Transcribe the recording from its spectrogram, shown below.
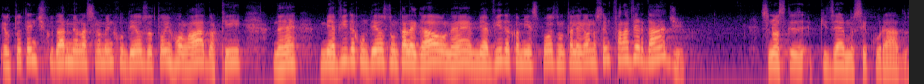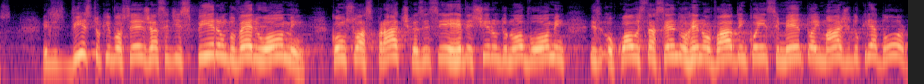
eu estou tendo dificuldade no meu relacionamento com Deus, eu estou enrolado aqui, né? Minha vida com Deus não está legal, né? Minha vida com a minha esposa não está legal. Nós temos que falar a verdade, se nós quisermos ser curados. Ele diz: visto que vocês já se despiram do velho homem com suas práticas e se revestiram do novo homem, o qual está sendo renovado em conhecimento à imagem do Criador.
